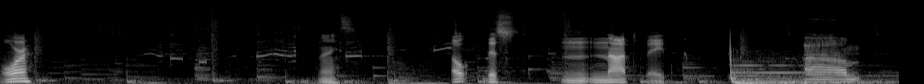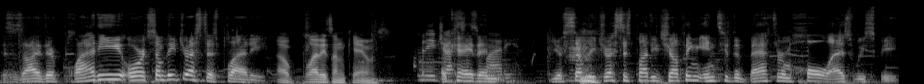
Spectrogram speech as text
Or nice. Oh, this N- not bait. Um, this is either Platty or somebody dressed as Platty. Oh, Platty's on cams. Somebody dressed Okay, as then Platty. you have somebody dressed as Platty jumping into the bathroom hole as we speak.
